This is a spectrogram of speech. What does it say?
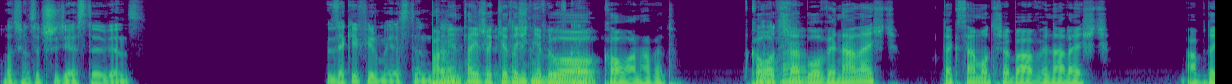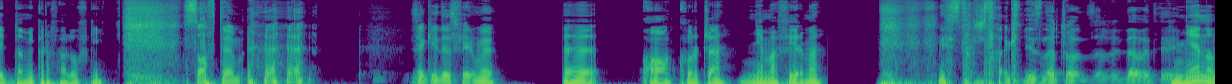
2030, więc... Z jakiej firmy jest ten? ten? Pamiętaj, że kiedyś nie było koła nawet. Koło No tak. trzeba było wynaleźć. Tak samo trzeba wynaleźć update do mikrofalówki. Softem. Z jakiej to jest firmy? Yy, o, kurczę, nie ma firmy. Jest aż tak nieznaczące, że nawet... Nie no.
